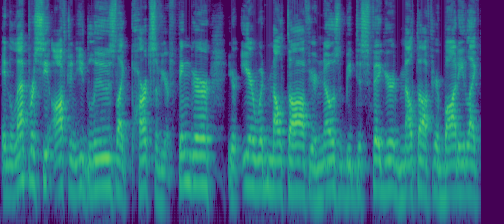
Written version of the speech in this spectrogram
In leprosy, often you'd lose like parts of your finger, your ear would melt off, your nose would be disfigured, melt off your body. Like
